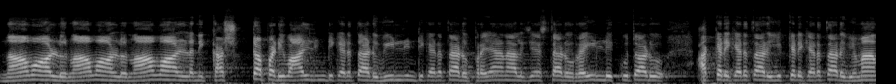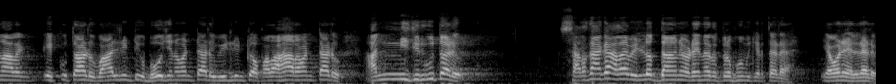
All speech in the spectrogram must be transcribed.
నావాళ్ళు నావాళ్ళు నావాళ్ళని కష్టపడి వాళ్ళింటికి ఎడతాడు వీళ్ళింటికి ఎడతాడు ప్రయాణాలు చేస్తాడు రైళ్ళు ఎక్కుతాడు అక్కడికి ఎడతాడు ఇక్కడికి ఎడతాడు విమానాలు ఎక్కుతాడు వాళ్ళింటికి భోజనం అంటాడు వీళ్ళింట్లో పలహారం అంటాడు అన్ని తిరుగుతాడు. సరదాగా అలా వెళ్ళొద్దామని ఎవడైనా రుద్రభూమికి ఎడతాడా? ఎవడు వెళ్ళాడు.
